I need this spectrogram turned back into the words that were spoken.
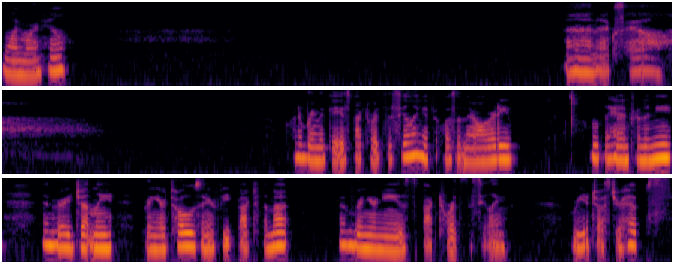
One more inhale. And exhale. Going to bring the gaze back towards the ceiling if it wasn't there already. Move the hand from the knee and very gently bring your toes and your feet back to the mat and bring your knees back towards the ceiling. Readjust your hips.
